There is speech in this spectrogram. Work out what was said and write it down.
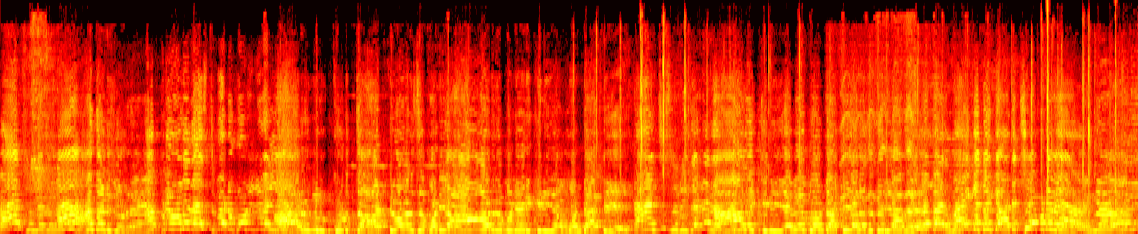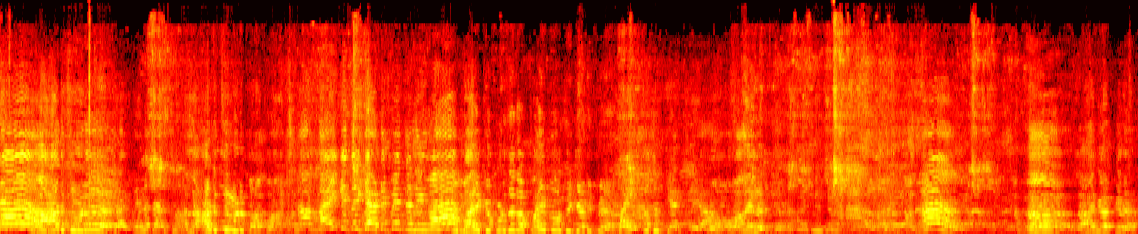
யார் சொன்னதுங்க நான் தானடி சொல்றேன். அப்படி ஒண்ணும் ரெஸ்ட் பண்ண கூட்டிட்டு வரல அருண் கொடுத்த அட்வான்ஸ் படி ஆறு மணி வரைக்கும் நீ பொண்டாட்டி. டான்ஸ் சொல்லி தானே நாளைக்கு நீ எவன் பொண்டாட்டி எனக்கு தெரியாது. பாரு மைக்க தூக்கி அடிச்சு விடுவேன். என்ன? அடிச்சு விடு. என்ன அடிச்சு விடு? பாப்போம் நான் மைக்க தூக்கி அடிப்பேன் சொன்னீங்க மைக்க பிடிச்சா நான் பைப்பை தூக்கி அடிப்பேன். பைப்பு தூக்கி அடிப்பியா? அடிக்கிறேன். ஆ. ஆ, நான் கேக்குறேன்.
